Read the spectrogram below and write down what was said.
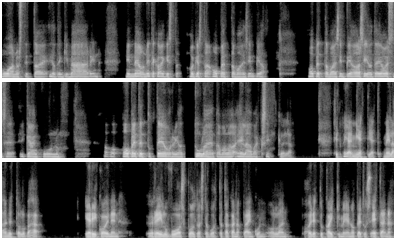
huonosti tai jotenkin väärin, niin ne on niitä kaikista oikeastaan opettavaisimpia, opettavaisimpia asioita, joissa se ikään kuin opetettu teoria tulee tavallaan eläväksi. Kyllä. Sitten me jäin miettiä, että meillähän on ollut vähän erikoinen reilu vuosi, puolitoista vuotta takana päin, kun ollaan hoidettu kaikki meidän opetus etänä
